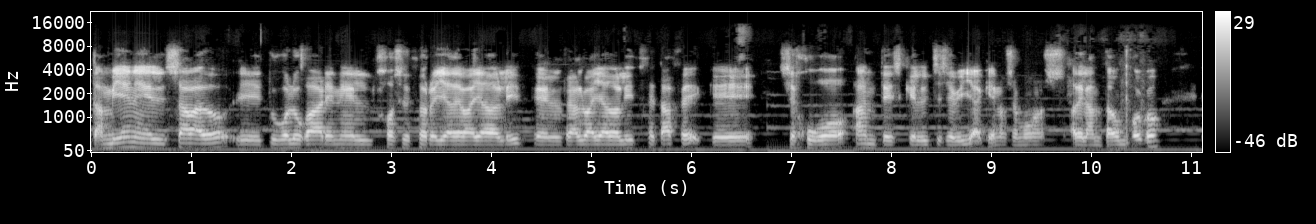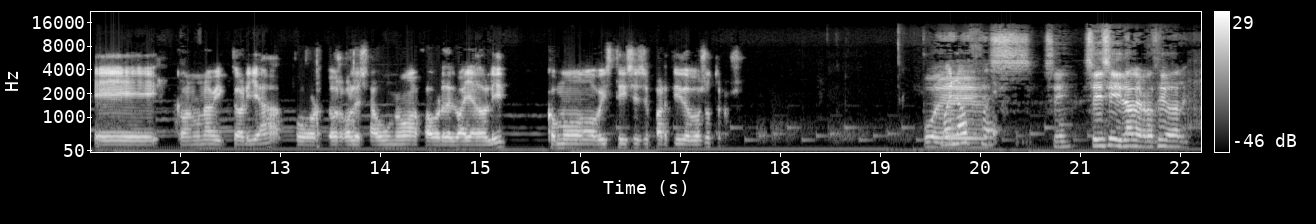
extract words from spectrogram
También el sábado eh, tuvo lugar en el José Zorrilla de Valladolid el Real Valladolid Getafe, que se jugó antes que el Elche Sevilla, que nos hemos adelantado un poco, eh, con una victoria por dos goles a uno a favor del Valladolid. ¿Cómo visteis ese partido vosotros? Pues bueno, sí, sí, sí, dale, Rocío, dale.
